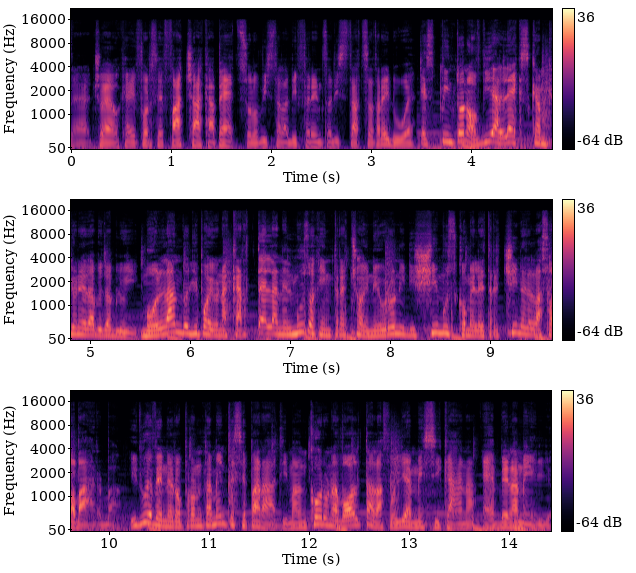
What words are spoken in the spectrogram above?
eh, cioè ok, forse faccia a capezzolo vista la differenza di stazza tra i due, e spintonò via l'ex campione WWE, mollandogli poi una cartella nel muso che intrecciò i neuroni di Shimus come le treccine della sua barba. I due vennero prontamente separati, ma ancora una volta la follia messicana ebbe la meglio.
